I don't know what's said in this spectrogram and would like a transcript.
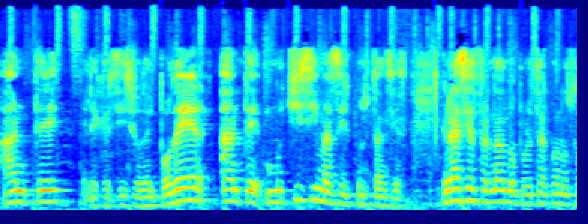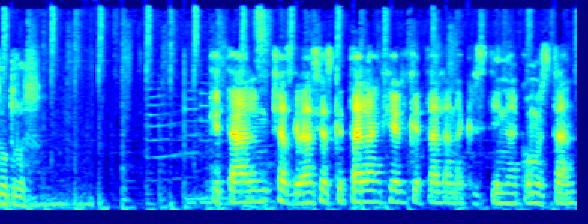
ante el ejercicio del poder, ante muchísimas circunstancias. Gracias Fernando por estar con nosotros. ¿Qué tal? Muchas gracias. ¿Qué tal Ángel? ¿Qué tal Ana Cristina? ¿Cómo están?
